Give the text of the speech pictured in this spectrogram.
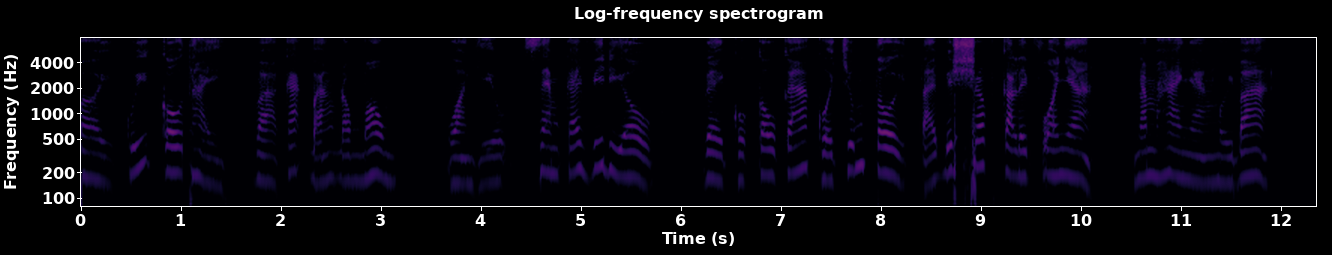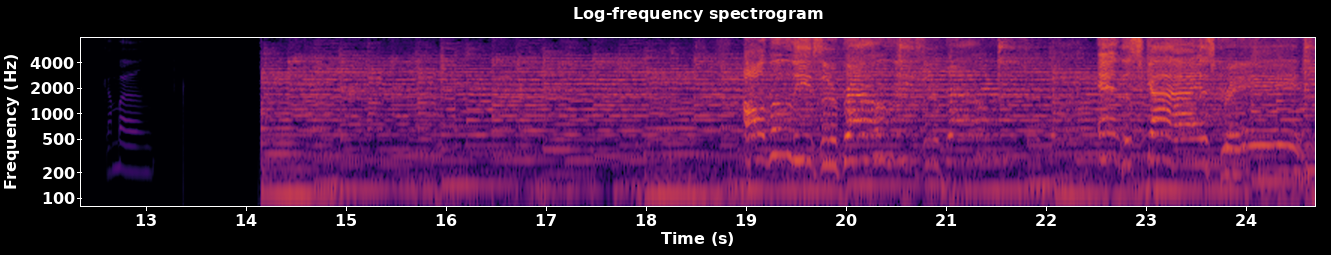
mời quý cô thầy và các bạn đồng môn Hoàng Diệu xem cái video về cuộc câu cá của chúng tôi tại Bishop California năm 2013. Cảm ơn. All the leaves are brown, and the sky is gray.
